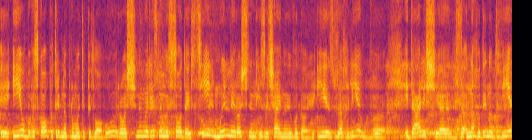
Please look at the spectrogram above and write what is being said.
І- І обов'язково потрібно промити підлогу розчинами різними содою, сіль, мильний розчин і звичайною водою. І взагалі в ідеалі ще на годину-дві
